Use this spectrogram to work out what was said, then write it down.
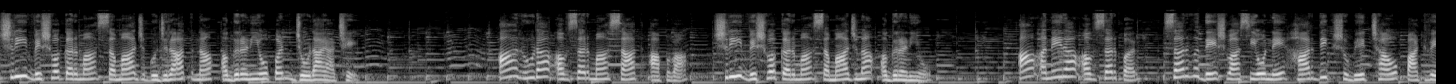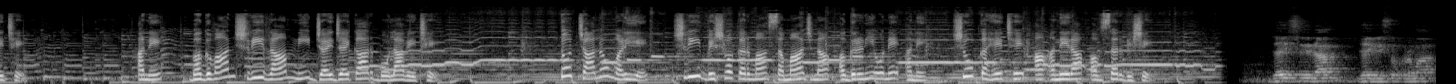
શ્રી વિશ્વકર્મા સમાજ ગુજરાતના અગ્રણીઓ પણ જોડાયા છે. આ રૂડા અવસરમાં સાથ આપવા શ્રી વિશ્વકર્મા સમાજના અગ્રણીઓ આ અનેરા અવસર પર સર્વ દેશવાસીઓને હાર્દિક શુભેચ્છાઓ પાઠવે છે. અને ભગવાન શ્રી રામની જય જયકાર બોલાવે છે. તો ચાલો મળીએ શ્રી વિશ્વકર્મા સમાજના અગ્રણીઓને અને શું કહે છે આ અનેરા અવસર વિશે? જય શ્રી રામ, જય વિશ્વકર્મા.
